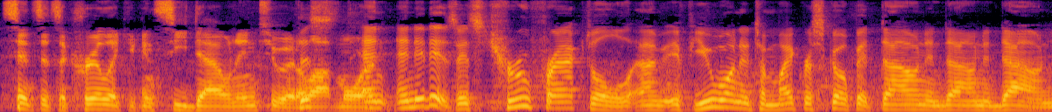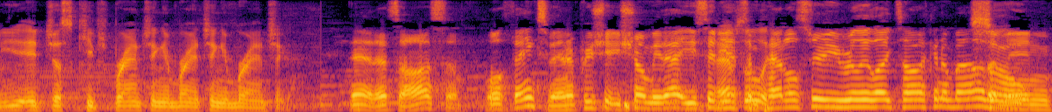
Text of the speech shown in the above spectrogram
since it's acrylic, you can see down into it This- a lot more. And, and it is. It's true fractal. Um, if you wanted to microscope it down and down and down, it just keeps branching and branching and branching. Yeah, that's awesome. Well, thanks, man. I appreciate you showing me that. You said you Absolutely. had some pedals here you really like talking about. So I mean,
